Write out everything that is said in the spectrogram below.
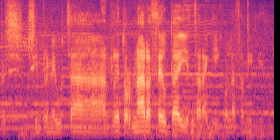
pues siempre me gusta retornar a Ceuta y estar aquí con la familia.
